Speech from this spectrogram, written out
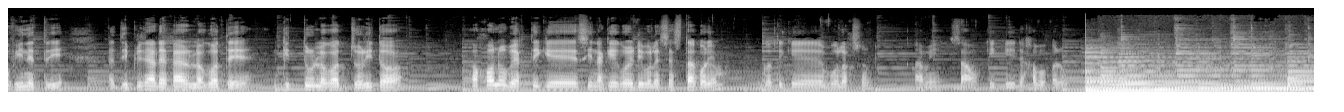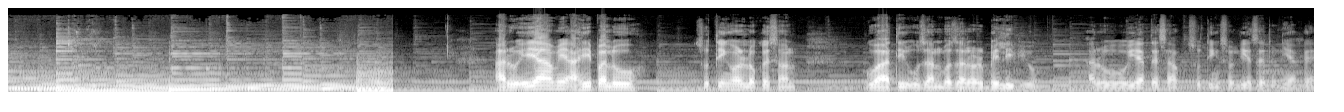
অভিনেত্ৰী দীপলিনা ডেকাৰ লগতে গীতটোৰ লগত জড়িত সকলো ব্যক্তিকে চিনাকি কৰি দিবলৈ চেষ্টা কৰিম। গতিকে ব'লকচোন আমি চাওঁ কি কি দেখাব পাৰোঁ। আৰু এয়া আমি আহি পালোঁ শ্বুটিঙৰ লোকেশ্যন গুৱাহাটীৰ উজান বজাৰৰ বেলি ভিউ আৰু ইয়াতে চাওক শ্বুটিং চলি আছে ধুনীয়াকৈ।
